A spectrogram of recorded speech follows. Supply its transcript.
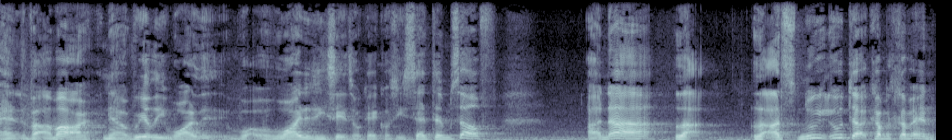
And Va'amar, now really, why did, they, why did he say it's okay? Because he said to himself, Ana la la'atznu'uta kamet chaven.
